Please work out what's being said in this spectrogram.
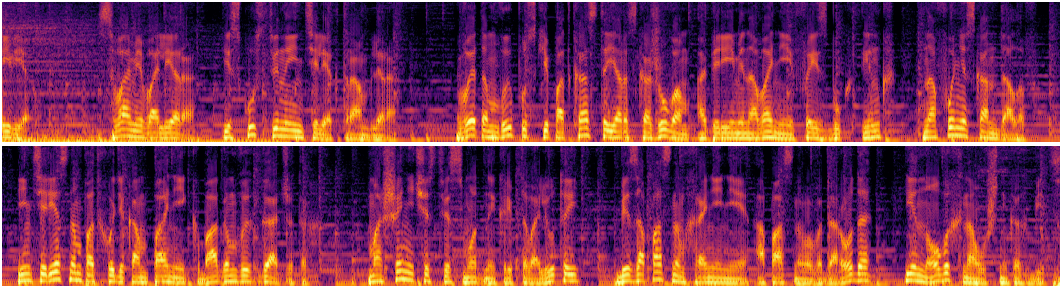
Привет! С вами Валера, искусственный интеллект Рамблера. В этом выпуске подкаста я расскажу вам о переименовании Facebook Inc. на фоне скандалов, интересном подходе компании к багам в их гаджетах, мошенничестве с модной криптовалютой, безопасном хранении опасного водорода и новых наушниках Beats.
